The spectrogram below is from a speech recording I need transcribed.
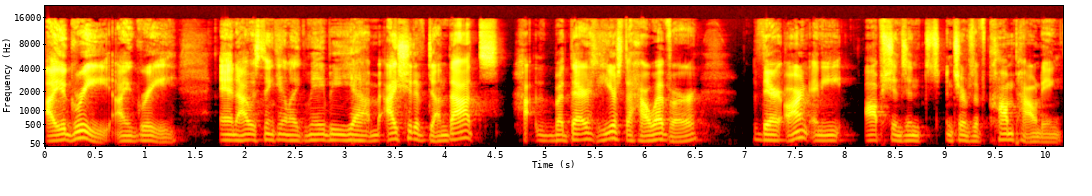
I agree. I agree. And I was thinking like maybe yeah, I should have done that. But there's here's the however, there aren't any options in in terms of compounding.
